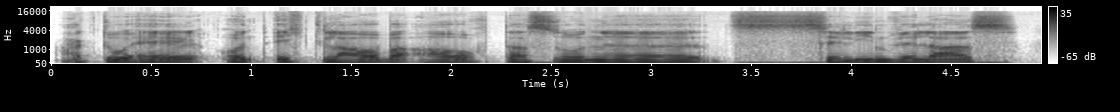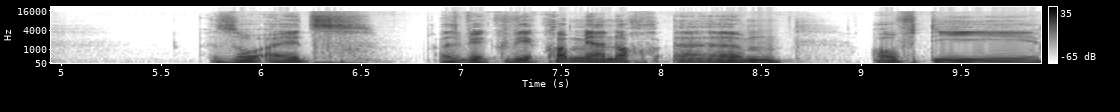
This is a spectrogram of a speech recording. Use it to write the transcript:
aktuell. Und ich glaube auch, dass so eine Celine Villas so als, also wir, wir kommen ja noch ähm, auf die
